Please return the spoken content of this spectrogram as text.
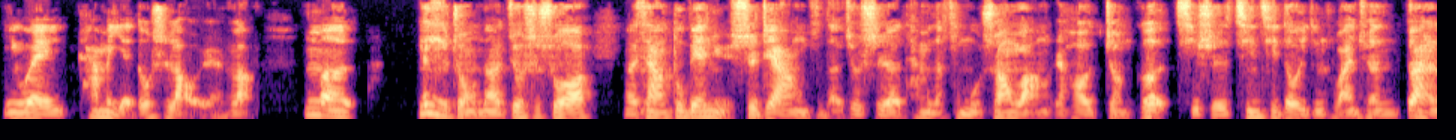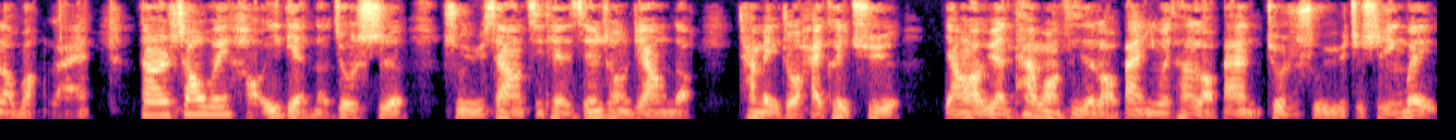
因为他们也都是老人了。那么。另一种呢，就是说，呃，像渡边女士这样子的，就是他们的父母双亡，然后整个其实亲戚都已经是完全断了往来。当然，稍微好一点的，就是属于像吉田先生这样的，他每周还可以去养老院探望自己的老伴，因为他的老伴就是属于只是因为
